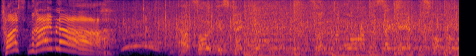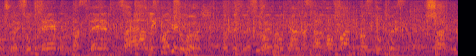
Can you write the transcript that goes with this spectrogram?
Thorsten Reimler. Erfolg ist kein Glück, sondern nur das Ergebnis von Blut, Schweiß und Tränen. Das Leben zeigt alles mal zurück. Es kommt nur ganz darauf an, was du bist, Schatten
